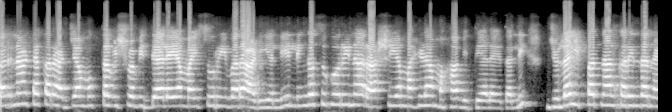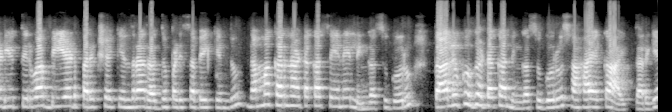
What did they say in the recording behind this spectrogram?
Karnataka ರಾಜ್ಯ ಮುಕ್ತ ವಿಶ್ವವಿದ್ಯಾಲಯ ಮೈಸೂರು ಇವರ ಅಡಿಯಲ್ಲಿ ಲಿಂಗಸುಗೂರಿನ ರಾಷ್ಟ್ರೀಯ ಮಹಿಳಾ ಮಹಾವಿದ್ಯಾಲಯದಲ್ಲಿ ಜುಲೈ ಇಪ್ಪತ್ನಾಲ್ಕರಿಂದ ನಡೆಯುತ್ತಿರುವ ಬಿಎಡ್ ಪರೀಕ್ಷಾ ಕೇಂದ್ರ ರದ್ದುಪಡಿಸಬೇಕೆಂದು ನಮ್ಮ ಕರ್ನಾಟಕ ಸೇನೆ ಲಿಂಗಸುಗೂರು, ತಾಲೂಕು ಘಟಕ ಲಿಂಗಸುಗೂರು ಸಹಾಯಕ ಆಯುಕ್ತರಿಗೆ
